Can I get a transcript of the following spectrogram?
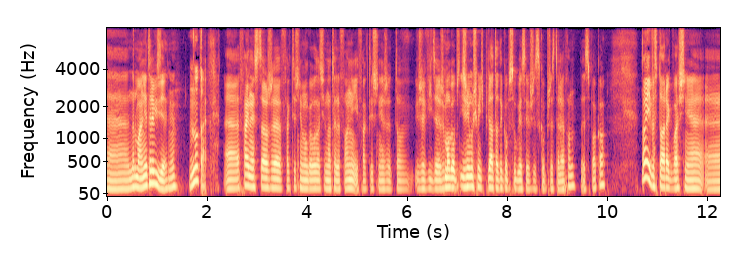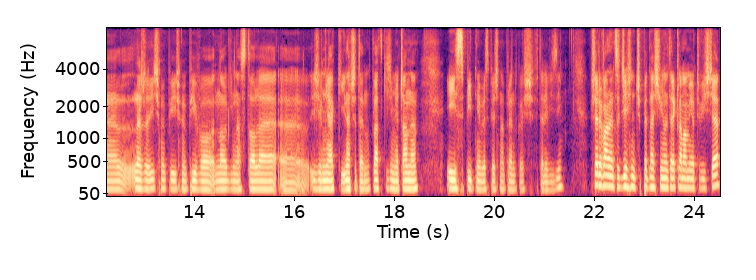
E, normalnie telewizję, nie? no tak. E, fajne jest to, że faktycznie mogę oglądać ją na telefonie i faktycznie, że to, że widzę, że mogę, nie muszę mieć pilota, tylko obsługuję sobie wszystko przez telefon, to jest spoko. No i we wtorek właśnie e, leżeliśmy, piliśmy piwo, nogi na stole, e, ziemniaki, znaczy ten, placki ziemniaczane i speed niebezpieczna prędkość w telewizji. Przerywane co 10 czy 15 minut reklamami oczywiście.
